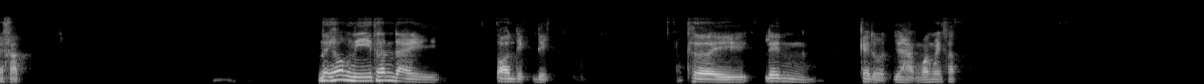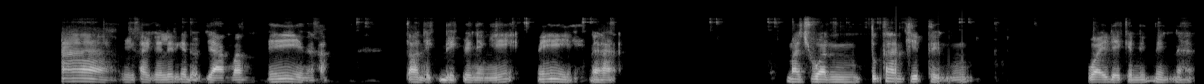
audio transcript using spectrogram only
นะครับ ในห้องนี้ท่านใดตอนเด็ก เคยเล่นกระโดดยางบ้างไหมครับ อ่า มีใครเคยเล่นกระโดดยางบ้าง นี่นะครับ ตอนเด็กๆเป็นอย่างนี้ นี่นะฮะ มาชวนทุกท่านคิดถึงวัยเด็กกันนิดนึงนะฮะ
